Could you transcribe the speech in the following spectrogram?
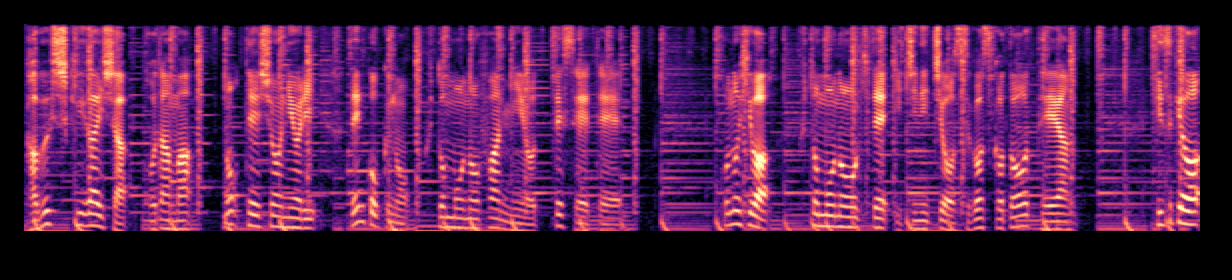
株式会社こだまの提唱により全国の太ものファンによって制定。この日は太ものを着て一日を過ごすことを提案。日付は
